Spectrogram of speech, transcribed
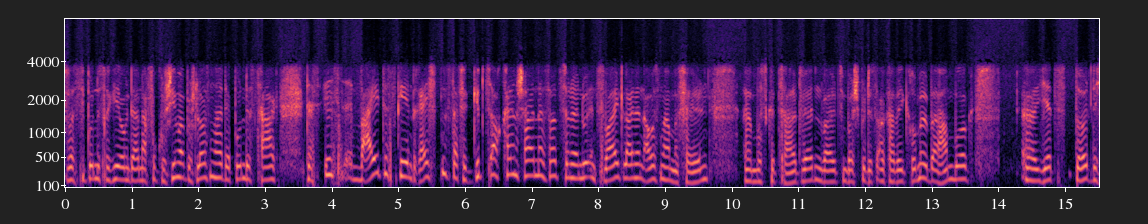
was die Bundesregierung da nach Fukushima beschlossen hat, der Bundestag, das ist weitestgehend rechtens. Dafür gibt es auch keinen Schadenersatz, sondern nur in zwei kleinen Ausnahmefällen äh, muss gezahlt werden, weil zum Beispiel das AKW Krümmel bei Hamburg äh, jetzt deutlich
